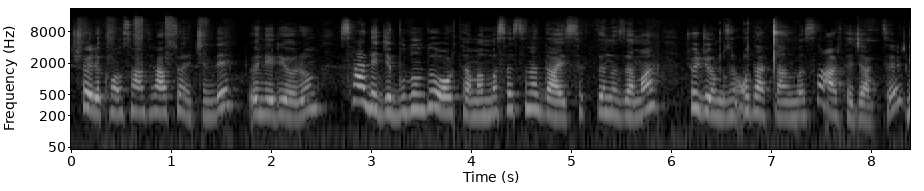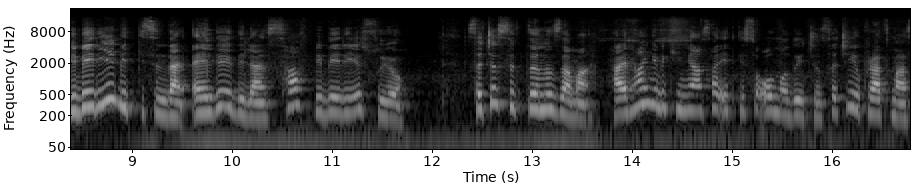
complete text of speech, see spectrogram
şöyle konsantrasyon içinde öneriyorum. Sadece bulunduğu ortama, masasına dahi sıktığınız zaman çocuğumuzun odaklanması artacaktır. Biberiye bitkisinden elde edilen saf biberiye suyu saça sıktığınız zaman herhangi bir kimyasal etkisi olmadığı için saçı yıpratmaz.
